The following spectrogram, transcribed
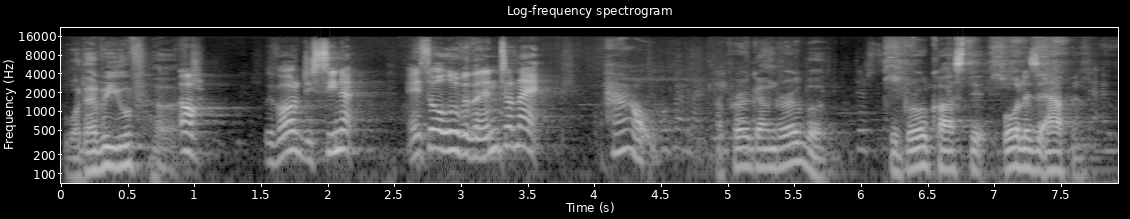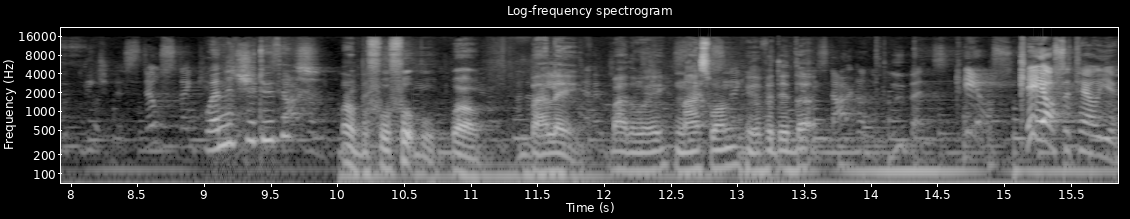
whatever you've heard. Oh, we've already seen it. It's all over the internet. How? A programmed robot. We broadcast it all as it happened. When did you do this? Well, before football. Well, ballet. By the way, nice one. Whoever did that. Chaos. Chaos, I tell you.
